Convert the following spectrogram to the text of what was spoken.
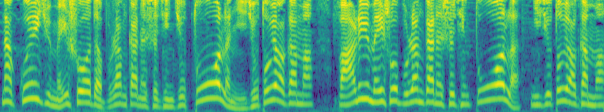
那规矩没说的不让干的事情就多了，你就都要干吗？法律没说不让干的事情多了，你就都要干吗？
